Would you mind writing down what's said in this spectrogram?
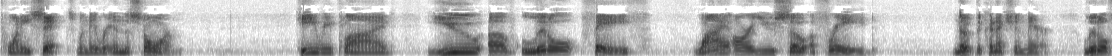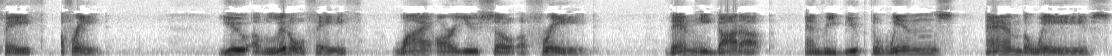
26, when they were in the storm. He replied, You of little faith, why are you so afraid? Note the connection there. Little faith, afraid. You of little faith, why are you so afraid? Then he got up and rebuked the winds and the waves,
